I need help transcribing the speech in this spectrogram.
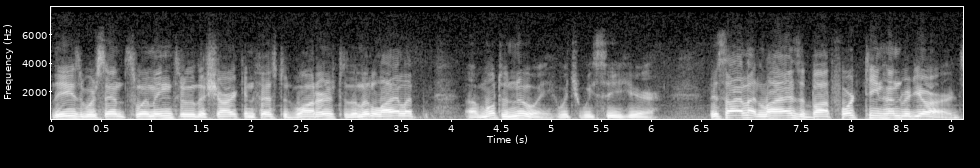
these were sent swimming through the shark-infested waters to the little islet of Motunui, which we see here. This islet lies about 1,400 yards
